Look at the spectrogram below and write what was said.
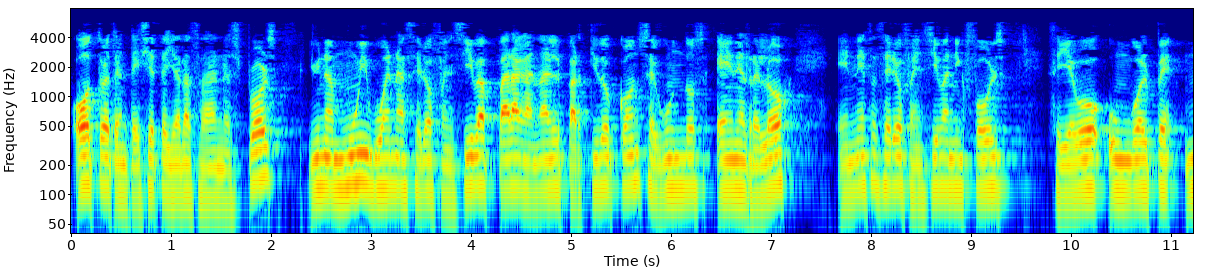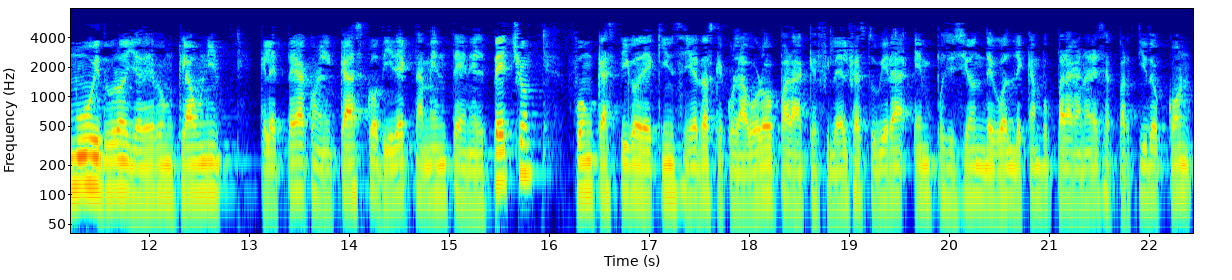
otro de 37 yardas a Darren Sproles y una muy buena serie ofensiva para ganar el partido con segundos en el reloj. En esa serie ofensiva Nick Foles se llevó un golpe muy duro de un Clowney que le pega con el casco directamente en el pecho. Fue un castigo de 15 yardas que colaboró para que Filadelfia estuviera en posición de gol de campo para ganar ese partido con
